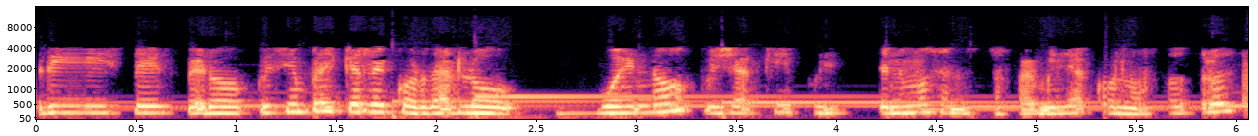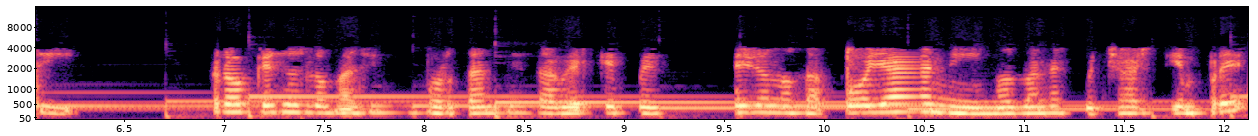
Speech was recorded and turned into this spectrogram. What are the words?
tristes, pero pues siempre hay que recordar lo bueno, pues ya que pues tenemos a nuestra familia con nosotros y creo que eso es lo más importante, saber que pues ellos nos apoyan y nos van a escuchar siempre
